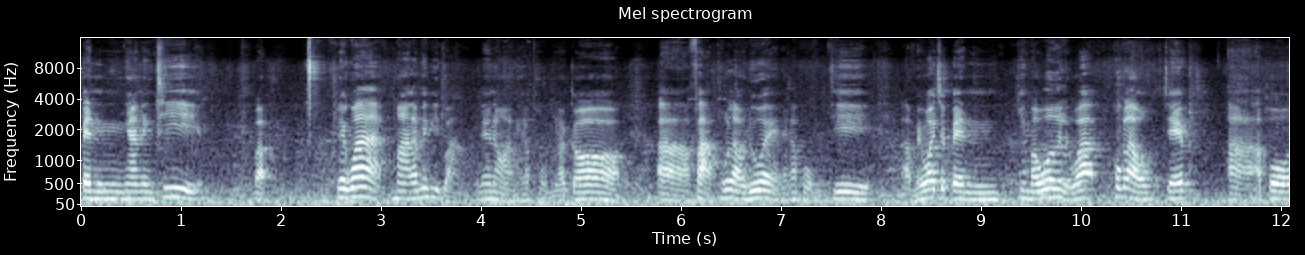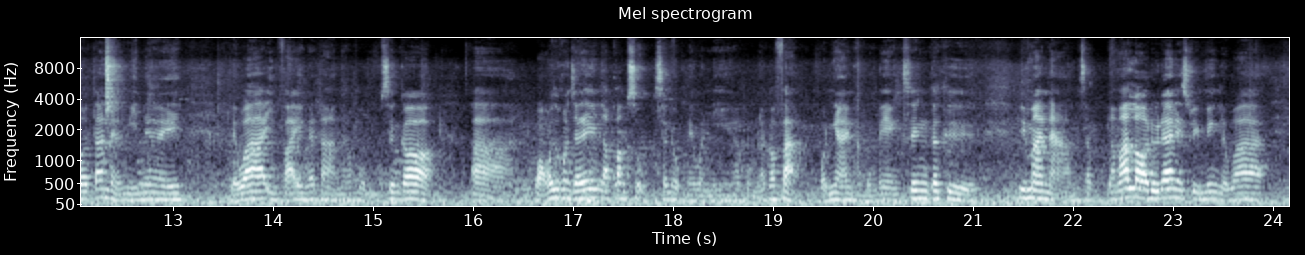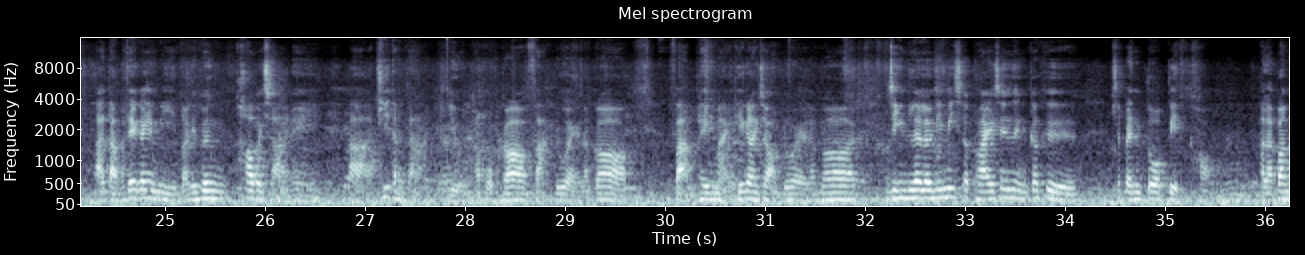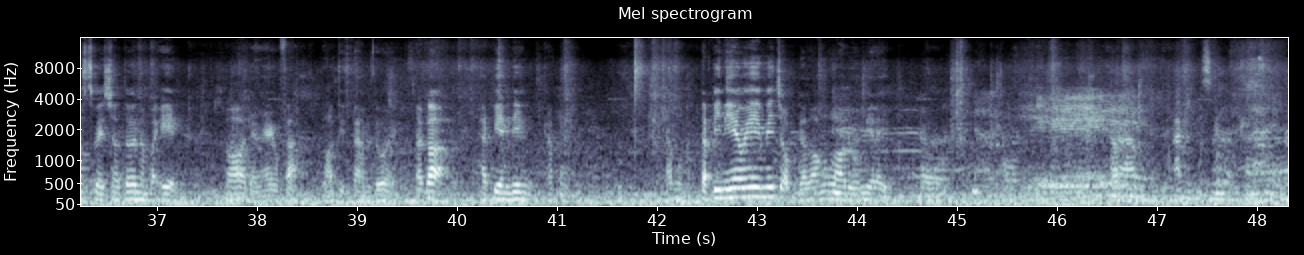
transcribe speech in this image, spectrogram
เป็นงานหนึ่งที่แบบเรียกว่ามาแล้วไม่ผิดหวังแน่นอนนะครับผมแล้วก็เอ่อ ฝากพวกเราด้วยนะครับผมที่ไม่ว่าจะเป็น King Power หรือว่าพวกเราเจฟอโปต้าเหนือมีเนย หรือว่าอินฟ้าเองก็ตามนะครับผมซึ่งก็หวังว่าทุกคนจะได้รับความสุขสนุกในวันนี้ครับผมแล้วก็ฝากผลงานของผมเอง ซึ่งก็คือวิมานหนามสามารถรอดูได้ในสตรีมมิ่งหรือว่าต่างประเทศก็ยังมีตอนนี้เพิ่งเข้าไปฉายในที่ต่างๆ อยู่ครับผมก็ฝากด้วย แล้วก็ฝากเพลงใหม่ที่กำลังจะออกด้วย แล้วก็จริงๆเร็วๆนี้มีเซอร์ไพรส์นิดนึงก็คือ จะเป็นตัวปิดของอัลบั้ม Space Shuttle No. 8ก็เดี๋ยวยังไงก็ฝากรอติดตามด้วย แล้วก็ Happy Ending ครับผมครับผมแต่ปีนี้ไม่ไม่จบเดี๋ยวลองรอดูว่ามีอะไรอีกครับผมครับ อาทิตย์นี้สนุกครับ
